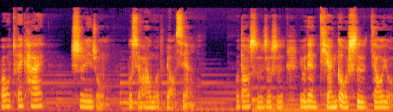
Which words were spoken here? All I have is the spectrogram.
把我推开，是一种不喜欢我的表现。我当时就是有点舔狗式交友。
